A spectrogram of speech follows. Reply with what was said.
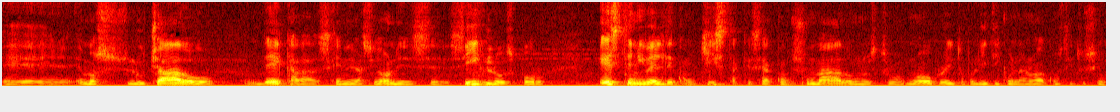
Eh, hemos luchado décadas, generaciones, eh, siglos por este nivel de conquista que se ha consumado en nuestro nuevo proyecto político, en la nueva constitución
